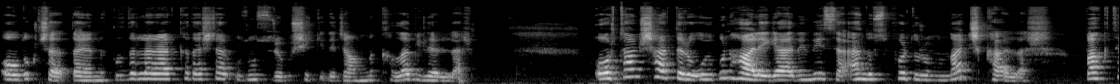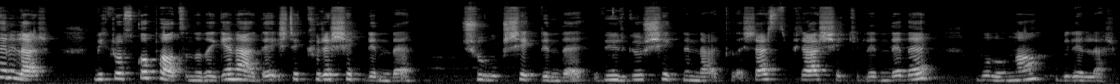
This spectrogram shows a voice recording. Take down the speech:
Oldukça dayanıklıdırlar arkadaşlar. Uzun süre bu şekilde canlı kalabilirler. Ortam şartları uygun hale geldiğinde ise endospor durumundan çıkarlar. Bakteriler mikroskop altında da genelde işte küre şeklinde, çubuk şeklinde, virgül şeklinde arkadaşlar spiral şekillerinde de bulunabilirler.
